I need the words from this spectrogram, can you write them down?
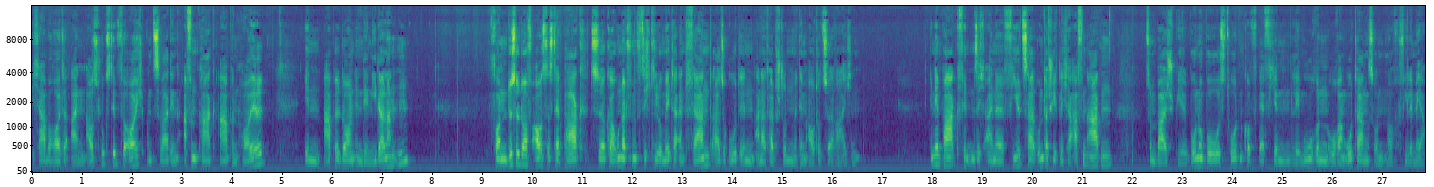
Ich habe heute einen Ausflugstipp für euch und zwar den Affenpark Apenheul in Apeldoorn in den Niederlanden. Von Düsseldorf aus ist der Park circa 150 Kilometer entfernt, also gut in anderthalb Stunden mit dem Auto zu erreichen. In dem Park finden sich eine Vielzahl unterschiedlicher Affenarten, zum Beispiel Bonobos, Totenkopfäffchen, Lemuren, Orang-Utans und noch viele mehr.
